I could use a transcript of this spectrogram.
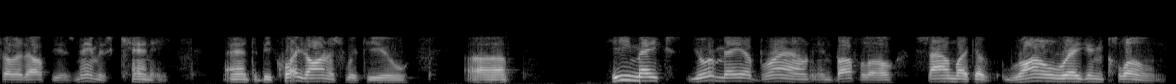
Philadelphia, his name is Kenney, and to be quite honest with you, uh, he makes your Mayor Brown in Buffalo sound like a Ronald Reagan clone.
